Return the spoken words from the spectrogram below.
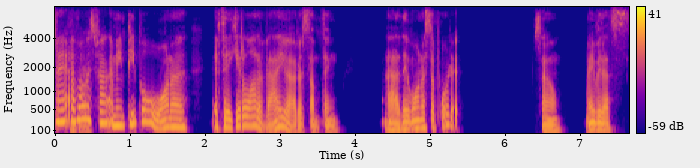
I, have always found, I mean, people want to, if they get a lot of value out of something, uh, they want to support it. So maybe that's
